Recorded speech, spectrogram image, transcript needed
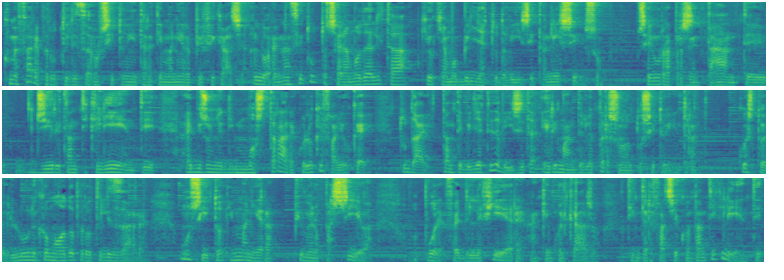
Come fare per utilizzare un sito internet in maniera più efficace? Allora, innanzitutto c'è la modalità che io chiamo biglietto da visita, nel senso sei un rappresentante, giri tanti clienti, hai bisogno di mostrare quello che fai, ok, tu dai tanti biglietti da visita e rimandi le persone al tuo sito internet. Questo è l'unico modo per utilizzare un sito in maniera più o meno passiva, oppure fai delle fiere, anche in quel caso ti interfacci con tanti clienti,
